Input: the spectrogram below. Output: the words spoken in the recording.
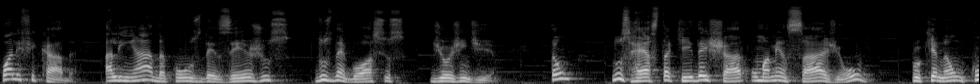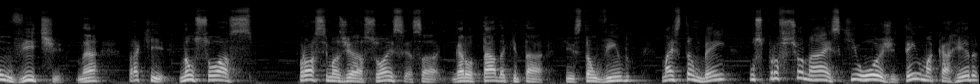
qualificada, alinhada com os desejos dos negócios de hoje em dia. Então, nos resta aqui deixar uma mensagem, ou, por que não, um convite, né, para que não só as próximas gerações, essa garotada que, tá, que estão vindo, mas também os profissionais que hoje têm uma carreira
